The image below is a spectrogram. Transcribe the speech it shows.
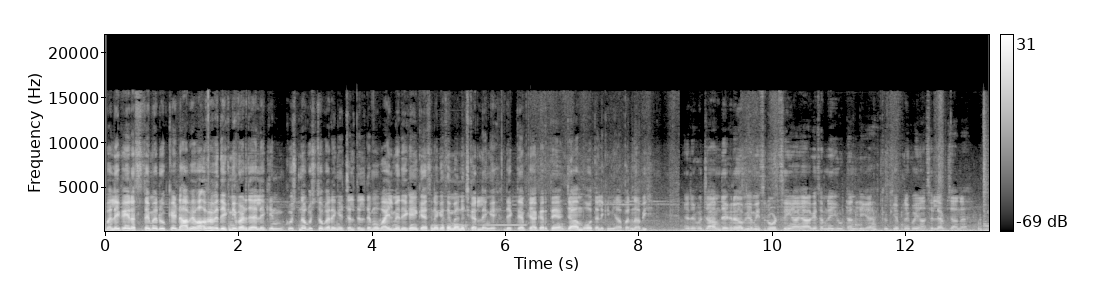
भले कहीं रास्ते में रुक के ढाबे वाबे में देखनी पड़ जाए लेकिन कुछ ना कुछ तो करेंगे चलते चलते मोबाइल में देखेंगे कैसे ना कैसे मैनेज कर लेंगे। देखते हैं अब क्या करते हैं। जाम बहुत है लेकिन यहाँ पर ना अभी। ये देखो जाम देख रहे हो? अभी हम इस रोड से यहाँ आगे से हमने यू टर्न लिया है क्योंकि अपने को यहाँ से लेफ़्ट जाना है।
